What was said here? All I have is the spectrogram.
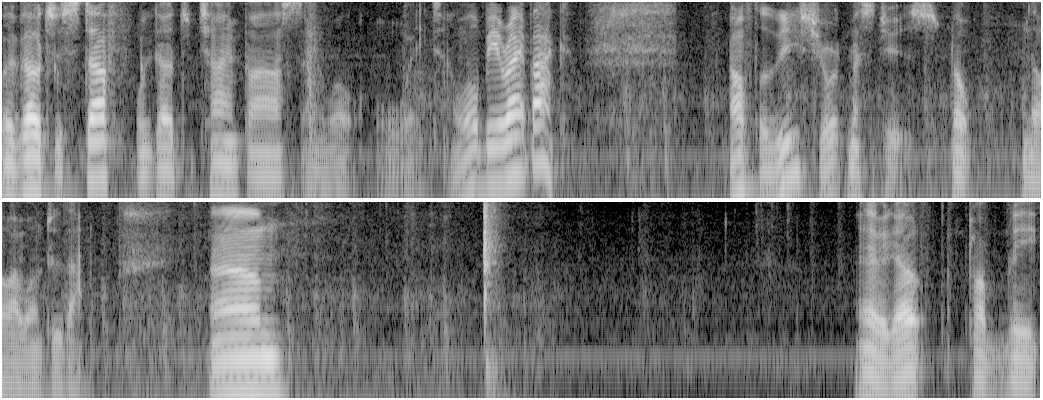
We'll go to stuff, we'll go to time passed, and we'll wait. And we'll be right back. After these short messages. No, no, I won't do that. Um, there we go. Probably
